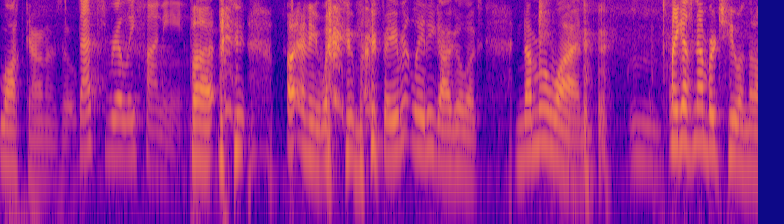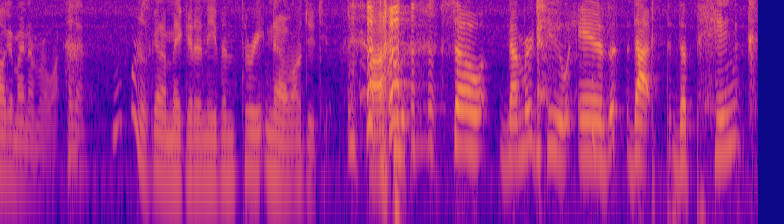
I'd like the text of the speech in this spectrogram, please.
lockdown is over. That's really funny. But uh, anyway, my favorite Lady Gaga looks. Number one, I guess number two, and then I'll get my number one. Okay. I'm just gonna make it an even three. No, I'll do two. Um, so number two is that the pink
